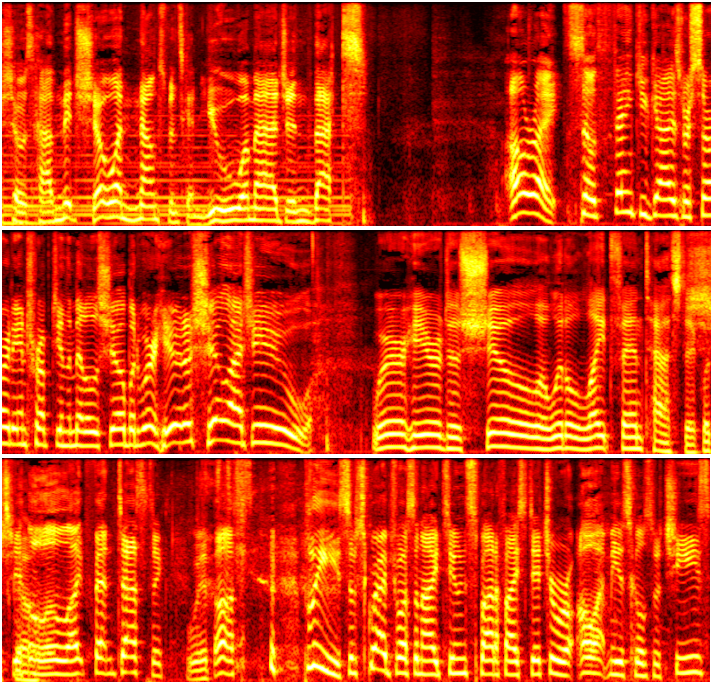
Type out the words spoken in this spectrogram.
shows have mid show announcements. Can you imagine that? All right, so thank you guys. We're sorry to interrupt you in the middle of the show, but we're here to chill at you. We're here to shill a little light fantastic. Let's Chill go. a little light fantastic with us. Please subscribe to us on iTunes, Spotify, Stitcher. We're all at Musicals with Cheese.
